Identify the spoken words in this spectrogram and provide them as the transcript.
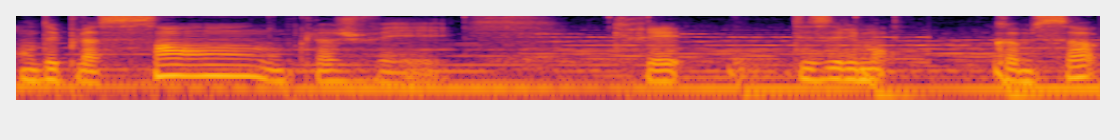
en déplaçant. Donc là, je vais créer des éléments comme ça.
